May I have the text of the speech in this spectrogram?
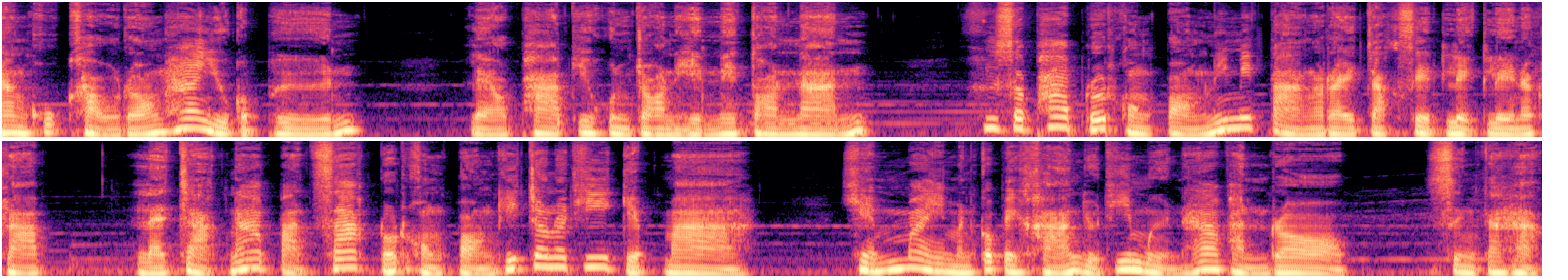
นั่งคุกเข่าร้องไห้อยู่กับพื้น แล้วภาพที่คุณจรเห็นในตอนนั้น คือสภาพรถของป๋องนี่ไม่ต่างอะไรจากเศษเหล็กเลยนะครับ และจากหน้าปัดซากรถของป๋องที่เจ้าหน้าที่เก็บมา เข็มไม้มันก็ไปค้างอยู่ที่ 15,000 รอบ ซึ่งถ้าหาก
